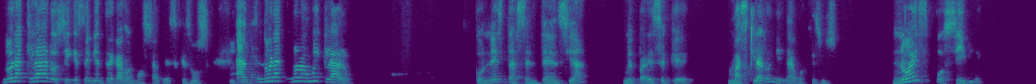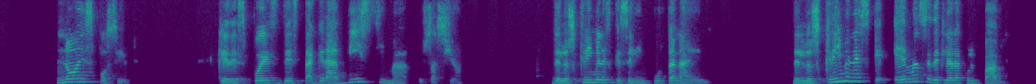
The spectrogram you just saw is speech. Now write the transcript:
No era claro si ella se había entregado o no, ¿sabes, Jesús? Ah, no, era, no era muy claro. Con esta sentencia, me parece que más claro ni el agua, Jesús. No es posible, no es posible que después de esta gravísima acusación, de los crímenes que se le imputan a Emma, de los crímenes que Emma se declara culpable,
